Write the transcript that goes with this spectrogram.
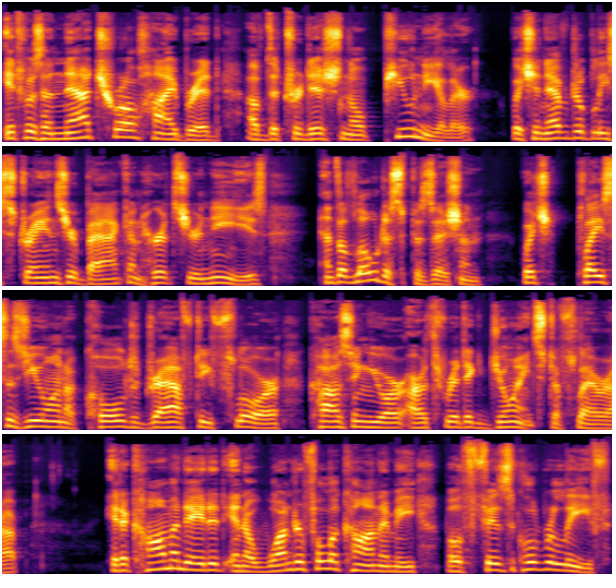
It was a natural hybrid of the traditional pew kneeler, which inevitably strains your back and hurts your knees, and the lotus position, which places you on a cold, drafty floor, causing your arthritic joints to flare up. It accommodated in a wonderful economy both physical relief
